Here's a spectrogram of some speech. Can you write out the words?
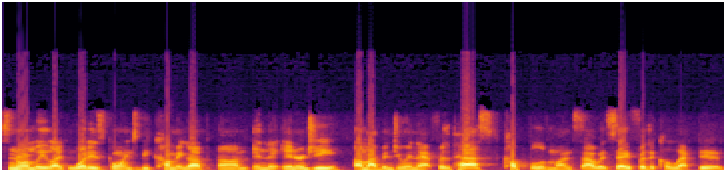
it's normally like what is going to be coming up um, in the energy. Um, I've been doing that for the past couple of months, I would say, for the collective.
